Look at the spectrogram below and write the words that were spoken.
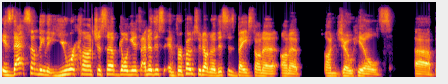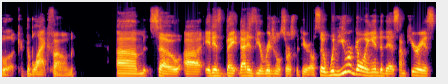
is that something that you were conscious of going into? I know this, and for folks who don't know, this is based on a on a on Joe Hill's uh, book, The Black Phone. Um, so uh, it is ba- that is the original source material. So when you were going into this, I'm curious,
